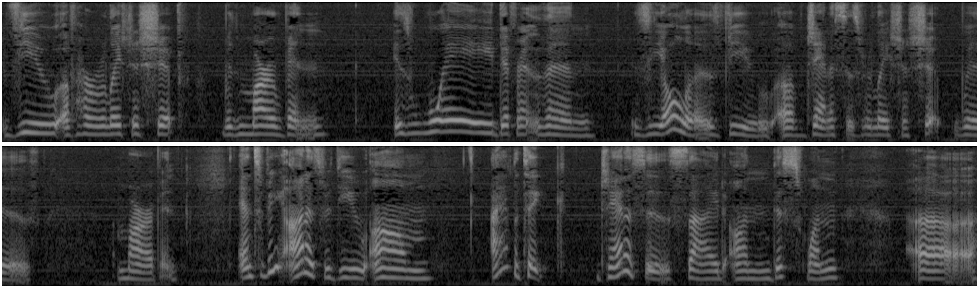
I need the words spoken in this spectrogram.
view of her relationship with Marvin is way different than Zeola's view of Janice's relationship with Marvin. And to be honest with you, um, I have to take Janice's side on this one, uh,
